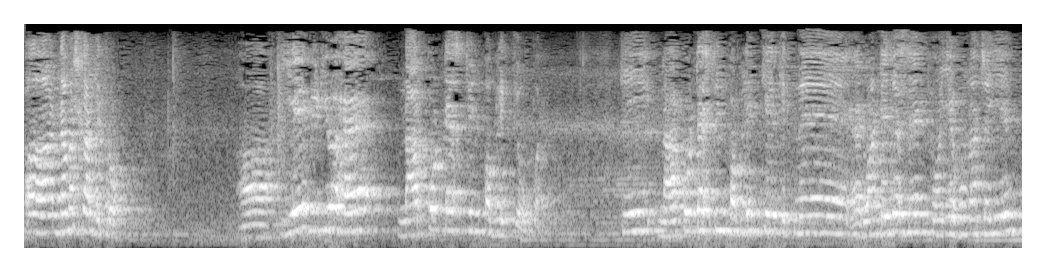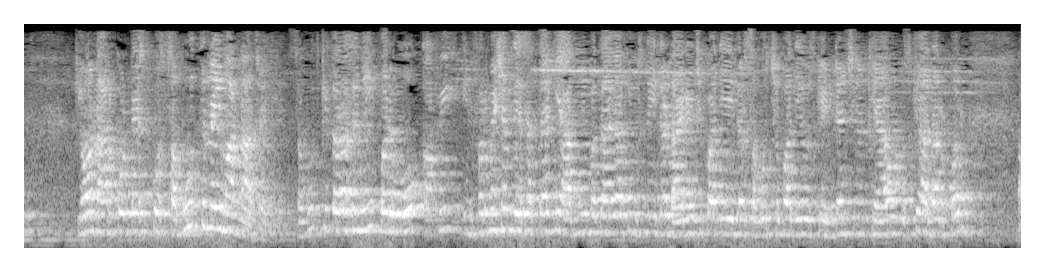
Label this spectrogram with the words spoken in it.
नमस्कार मित्रों। ये वीडियो है नार्को टेस्ट इन पब्लिक के ऊपर। कि नार्को टेस्ट इन पब्लिक के कितने एडवांटेजेस हैं क्यों ये होना चाहिए? क्यों नार्को टेस्ट को सबूत नहीं मानना चाहिए? सबूत की तरह से नहीं पर वो काफ़ी इंफॉर्मेशन दे सकता है कि आदमी बताएगा कि उसने इधर डायरी छिपा दी इधर सबूत छिपा दिया उसके इंटेंशन क्या है और उसके आधार पर आ,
